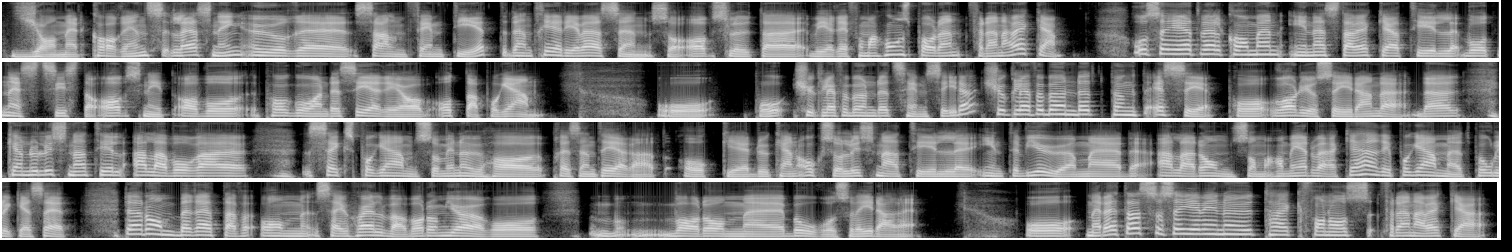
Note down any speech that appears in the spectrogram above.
Ja, med Karins läsning ur eh, psalm 51, den tredje versen, så avslutar vi Reformationspodden för denna vecka och säger ett välkommen i nästa vecka till vårt näst sista avsnitt av vår pågående serie av åtta program. Och på Kycklingeförbundets hemsida, kycklingeförbundet.se, på radiosidan där. Där kan du lyssna till alla våra eh, sex program som vi nu har presenterat och eh, du kan också lyssna till eh, intervjuer med alla de som har medverkat här i programmet på olika sätt, där de berättar om sig själva, vad de gör och var de bor och så vidare. Och med detta så säger vi nu tack från oss för denna vecka.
